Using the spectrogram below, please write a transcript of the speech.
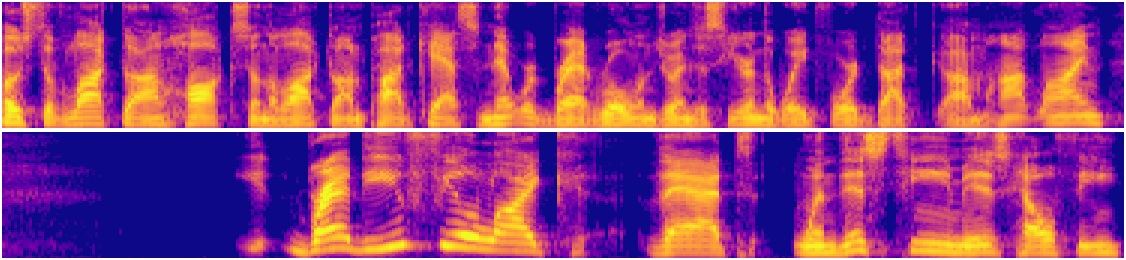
Host of Locked On Hawks on the Locked On Podcast Network, Brad Rowland joins us here in the WadeFord.com hotline. Brad, do you feel like that when this team is healthy?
